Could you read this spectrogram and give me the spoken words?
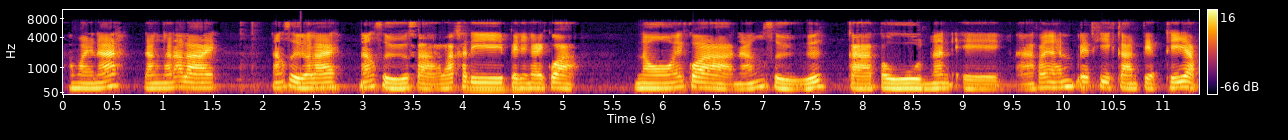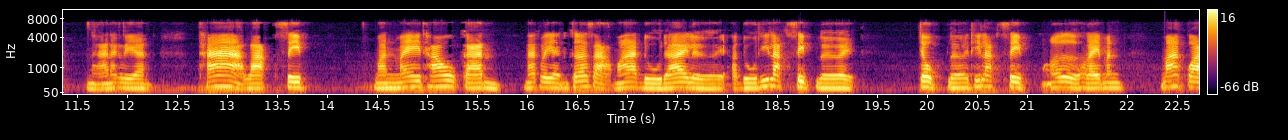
เอาไหมนะ ดังนั้นอะไร หนังสืออะไร หนังสือสารคดีเป็นยังไงกว่า น้อยกว่าหนังสือการ์ตูนนั่นเองนะเพราะฉะนั้นวิธีการเปรียบเทียบนะนักเรียน ถ้าหลักสิบมันไม่เท่ากันนักเรียนก็สามารถดูได้เลยเอาดูที่หลักสิบเลย จบเลยที่หลักสิบเอออะไรมัน มากกว่า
